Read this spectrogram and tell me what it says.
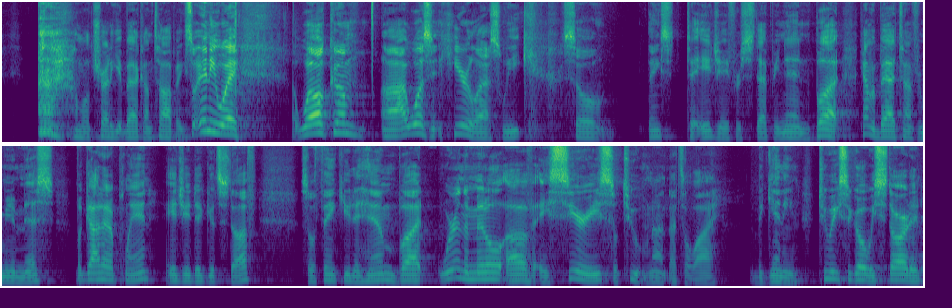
I'm going to try to get back on topic. So, anyway, welcome. Uh, I wasn't here last week, so thanks to AJ for stepping in. But kind of a bad time for me to miss. But God had a plan. AJ did good stuff. So thank you to him. But we're in the middle of a series. So, two, not, that's a lie, beginning. Two weeks ago, we started.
